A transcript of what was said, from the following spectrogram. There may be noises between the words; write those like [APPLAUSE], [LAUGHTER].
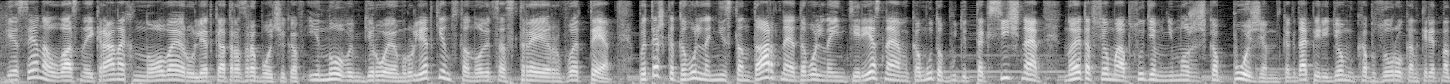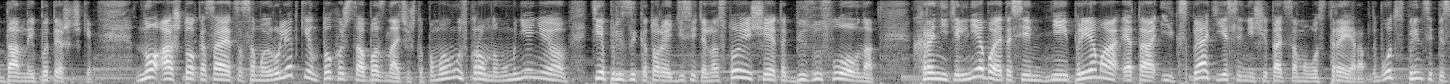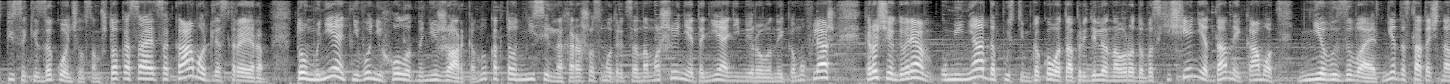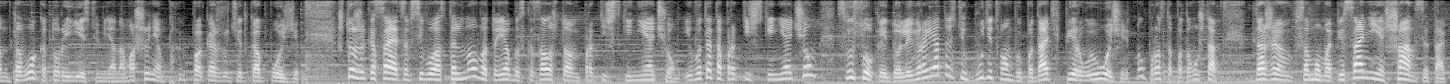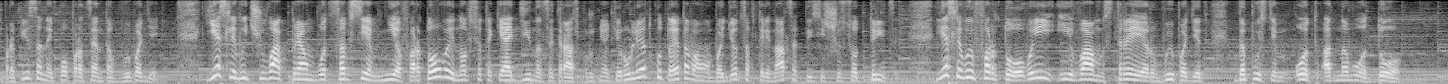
от GSN, а у вас на экранах новая рулетка от разработчиков. И новым героем рулетки становится Strayer VT. ПТшка довольно нестандартная, довольно интересная, кому-то будет токсичная, но это все мы обсудим немножечко позже, когда перейдем к обзору конкретно данной ПТшечки. Ну а что касается самой рулетки, то хочется обозначить, что по моему скромному мнению, те призы, которые действительно стоящие, это безусловно Хранитель Неба, это 7 дней према, это X5, если не считать самого Стрейера. Вот в принципе список и закончился. Что касается Камо для Стрейера, то мне от него ни холодно, ни жарко. Ну как-то он не сильно хорошо смотрится на машине, это не анимированный камуфляж. Короче говоря, у меня, допустим, какого-то определенного рода восхищения данный Камо не вызывает. Мне достаточно того, который есть у меня на машине, [LAUGHS] покажу чутка позже. Что же касается всего остального, то я бы сказал, что практически ни о чем. И вот это практически ни о чем с высокой долей вероятностью будет вам выпадать в первую очередь. Ну просто потому что даже в самом описании шансы так прописаны по процентам выпадения. Если вы чувак прям вот совсем не фартовый, но все-таки 11 раз крутнете рулетку, то это вам обойдется в 13 630. Если вы фартовый и вам стрейер выпадет, допустим, от 1 до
